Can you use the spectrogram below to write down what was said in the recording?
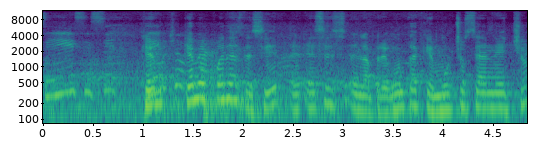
Sí, sí, sí. ¿Qué, De hecho, qué me puedes decir? E- Esa es la pregunta que muchos se han hecho.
